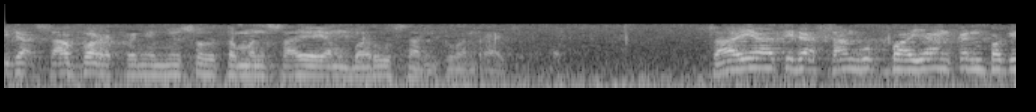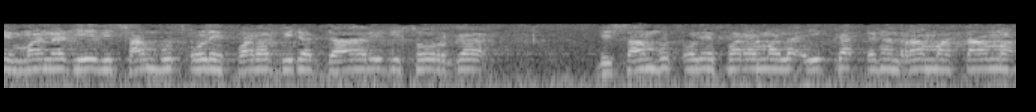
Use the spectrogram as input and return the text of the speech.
tidak sabar pengen nyusul teman saya yang barusan Tuan Raja. Saya tidak sanggup bayangkan bagaimana dia disambut oleh para bidadari di sorga. Disambut oleh para malaikat dengan ramah tamah.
